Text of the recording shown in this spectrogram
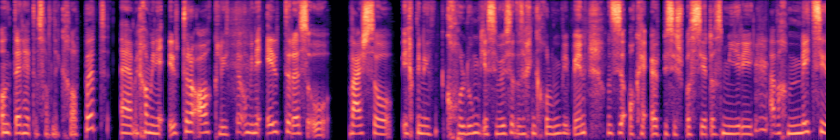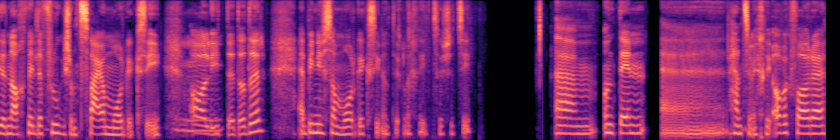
und dann hat das halt nicht geklappt. Ähm, ich habe meine Eltern angerufen und meine Eltern so, weißt so, ich bin in Kolumbien, sie wissen, dass ich in Kolumbien bin und sie so, okay, etwas ist passiert, dass Miri einfach mit in der Nacht, weil der Flug ist um zwei Uhr am Morgen gewesen, anläutet, oder? Äh, bin ich so am Morgen gewesen, natürlich in der Zwischenzeit. Ähm, und dann äh, haben sie mich ein bisschen runtergefahren.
